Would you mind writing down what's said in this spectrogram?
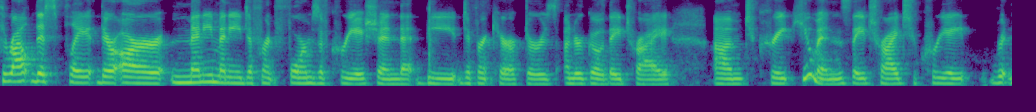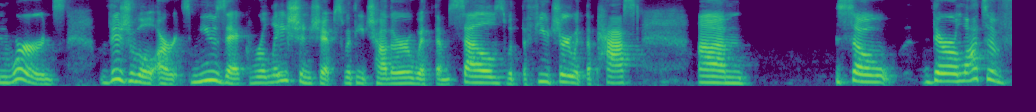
throughout this play, there are many, many different forms of creation that the different characters undergo. They try um, to create humans, they try to create written words, visual arts, music, relationships with each other, with themselves, with the future, with the past. Um, so there are lots of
